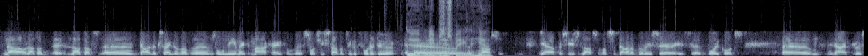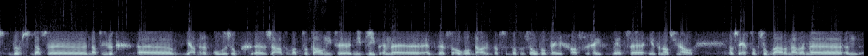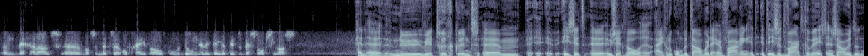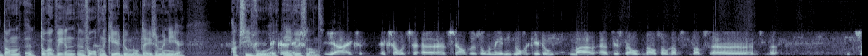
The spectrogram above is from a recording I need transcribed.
Nou, laat dat, eh, laat dat eh, duidelijk zijn dat dat eh, zonder meer mee te maken heeft. Want de Sochi staat natuurlijk voor de deur. De eh, Olympische Spelen, ja. laatste- ja, precies. Het laatste wat ze daarop willen is, is boycotts. Ehm, ja, plus dus dat ze natuurlijk ja, met een onderzoek zaten wat totaal niet, niet liep. En het werd ook wel duidelijk dat, ze, dat er zoveel tegengas gegeven werd internationaal. Dat ze echt op zoek waren naar een, eh, een, een weg eruit eh, wat ze met uh, opgeheven hoofd konden doen. En ik denk dat dit de beste optie was. En eh, nu u weer terug kunt, ehm, eh, is het, eh, u zegt wel eh, eigenlijk onbetaalbaar de ervaring. Het, het is het waard geweest en zou u het dan eh, toch ook weer een, een volgende keer doen op deze manier? Actie voeren Ik, eh, in ik- Rusland. ja, ik, ik zou het, eh, hetzelfde zonder meer niet nog een keer doen. Maar het is wel, wel zo dat, dat eh, het, eh, het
